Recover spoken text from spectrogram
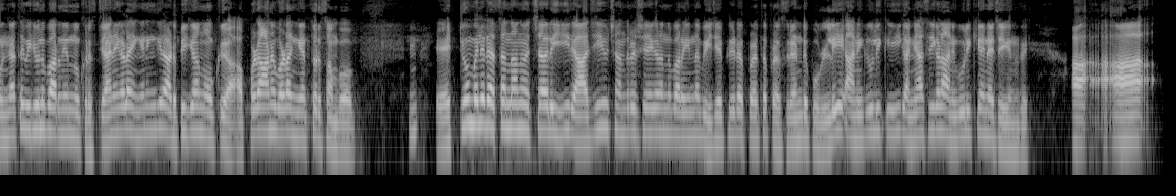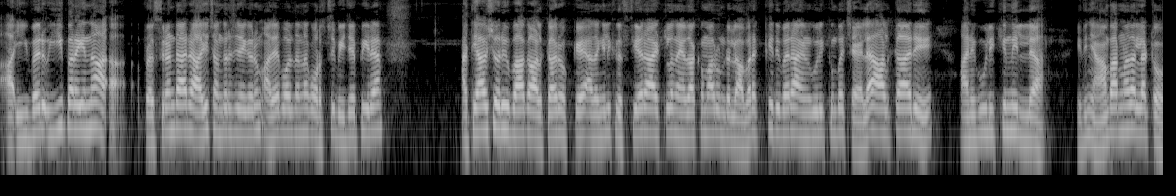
മുന്നത്തെ വീഡിയോയിൽ പറഞ്ഞിരുന്നു ക്രിസ്ത്യാനികളെ എങ്ങനെയെങ്കിലും അടുപ്പിക്കാൻ നോക്കുക. അപ്പോഴാണ് ഇവിടെ ഇങ്ങനത്തെ ഒരു സംഭവം. ഏറ്റവും വലിയ രസം എന്താണെന്ന് വെച്ചാൽ ഈ രാജീവ് ചന്ദ്രശേഖർ എന്ന് പറയുന്ന ബി ജെ പിയുടെ ഇപ്പോഴത്തെ പ്രസിഡന്റ് പുള്ളി അനുകൂലി ഈ കന്യാസികളെ അനുകൂലിക്കുക തന്നെ ചെയ്യുന്നത്. ഇവർ ഈ പറയുന്ന പ്രസിഡന്റ് ആ രാജീവ് ചന്ദ്രശേഖരും അതേപോലെ തന്നെ കുറച്ച് ബി ജെ പിയിലെ അത്യാവശ്യം ഒരു വിഭാഗം ആൾക്കാരൊക്കെ അല്ലെങ്കിൽ ക്രിസ്ത്യരായിട്ടുള്ള നേതാക്കന്മാരുണ്ടല്ലോ അവരൊക്കെ ഇതുവരെ അനുകൂലിക്കുമ്പോൾ ചില ആൾക്കാർ അനുകൂലിക്കുന്നില്ല. ഇത് ഞാൻ പറഞ്ഞതല്ല കേട്ടോ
